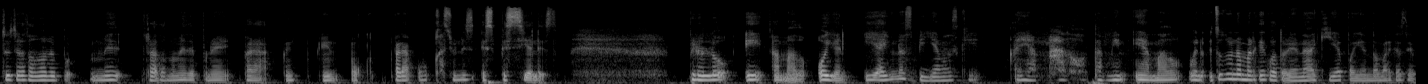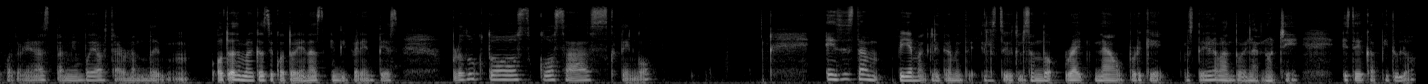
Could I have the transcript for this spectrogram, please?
estoy tratándome, me, tratándome de poner para, en, para ocasiones especiales. Pero lo he amado. Oigan, y hay unas pijamas que he amado, también he amado. Bueno, esto es una marca ecuatoriana aquí apoyando marcas ecuatorianas. También voy a estar hablando de otras marcas ecuatorianas en diferentes productos, cosas que tengo es esta pijama que literalmente la estoy utilizando right now porque lo estoy grabando en la noche, este capítulo.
